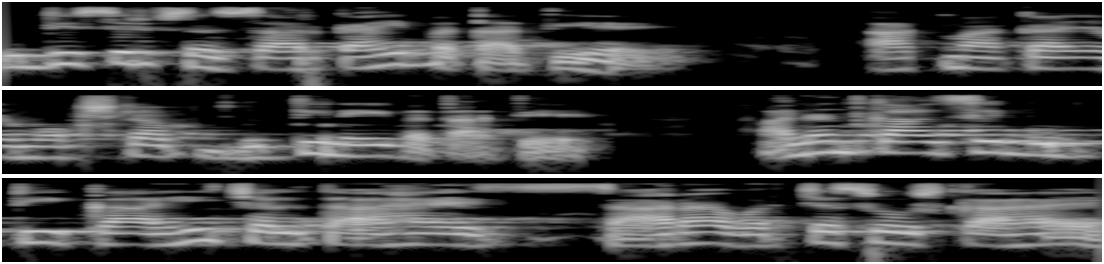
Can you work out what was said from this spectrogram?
बुद्धि सिर्फ़ संसार का ही बताती है। आत्मा का या मोक्ष का बुद्धि नहीं बताती है। अनंत काल से बुद्धि का ही चलता है, सारा वर्चस्व उसका है।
